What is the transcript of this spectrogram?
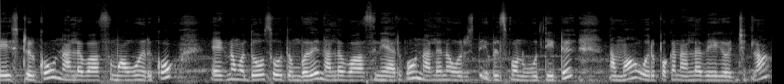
டேஸ்ட் இருக்கும். நல்ல வாசமாகவும் இருக்கும். ஏற்கனவே நம்ம தோசை ஊற்றும் போதே நல்ல வாசனையாக இருக்கும். நல்லெண்ணெய் ஒரு டேபிள் ஸ்பூன் ஊற்றிட்டு நம்ம ஒரு பக்கம் நல்லா வேக வச்சுக்கலாம்.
